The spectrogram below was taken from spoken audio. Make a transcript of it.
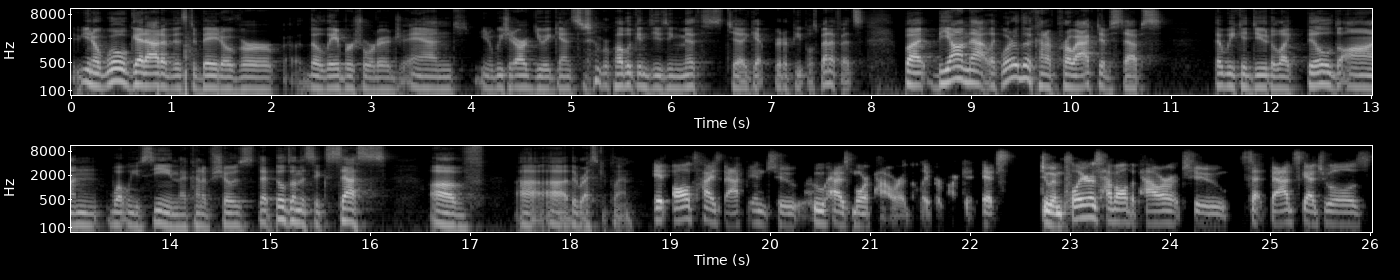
You know, we'll get out of this debate over the labor shortage, and you know, we should argue against Republicans using myths to get rid of people's benefits. But beyond that, like, what are the kind of proactive steps that we could do to like build on what we've seen that kind of shows that builds on the success of uh, uh, the rescue plan? It all ties back into who has more power in the labor market. It's do employers have all the power to set bad schedules,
